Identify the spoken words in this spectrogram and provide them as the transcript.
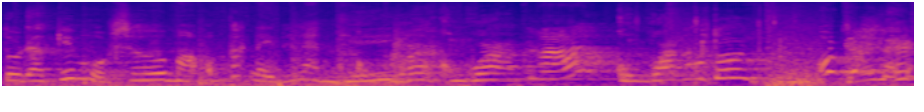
Tôi đang kiếm hồ sơ mà ông tắt đèn để làm gì? Con qua Con qua. Hả? Con qua đâu tới. Ôi trời. Lẹ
